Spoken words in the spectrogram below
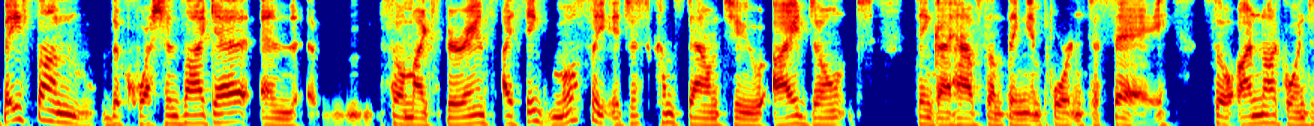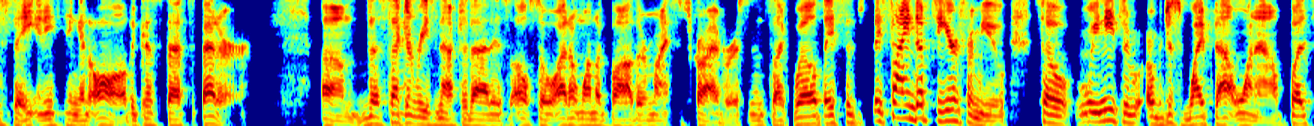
Based on the questions I get and um, some of my experience, I think mostly it just comes down to I don't think I have something important to say. So I'm not going to say anything at all because that's better. Um, the second reason after that is also I don't want to bother my subscribers, and it's like, well, they they signed up to hear from you, so we need to uh, just wipe that one out. But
